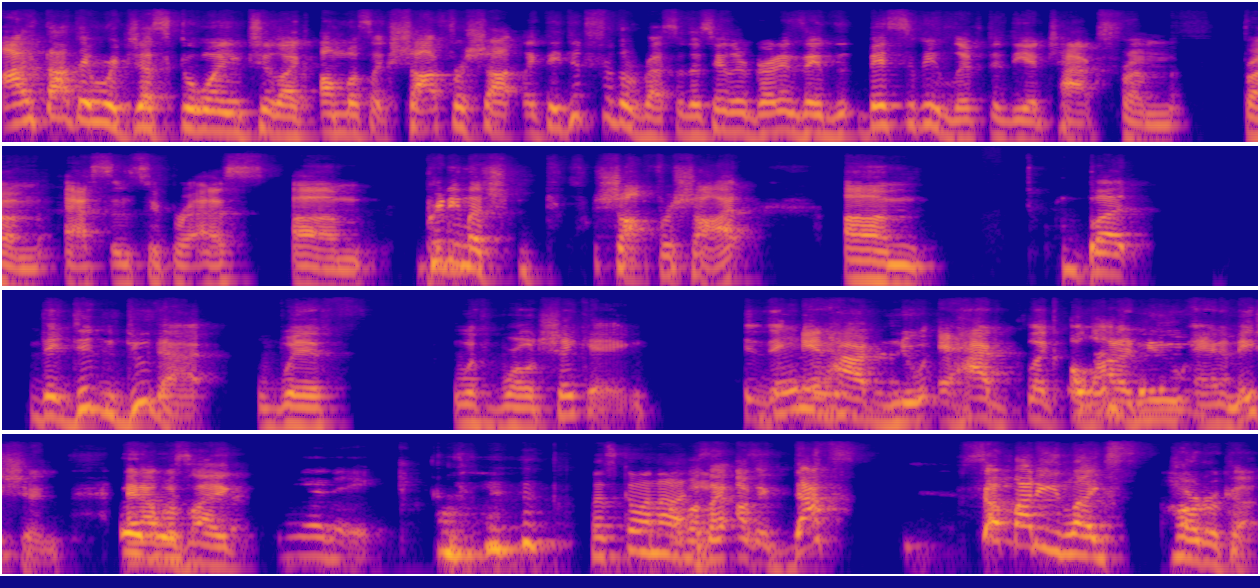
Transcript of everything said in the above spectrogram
I thought they were just going to like almost like shot for shot, like they did for the rest of the Sailor Guardians. They basically lifted the attacks from from S and Super S, um, pretty much shot for shot. Um, but they didn't do that with with World Shaking. It, it had new, it had like a lot of new animation, and I was like. What's going on?" I was like, I was like, that's somebody likes Haruka.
